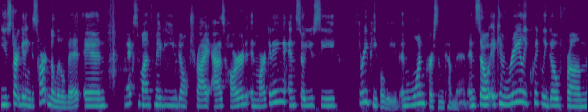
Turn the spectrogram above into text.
you start getting disheartened a little bit. And next month, maybe you don't try as hard in marketing. And so you see three people leave and one person come in. And so it can really quickly go from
